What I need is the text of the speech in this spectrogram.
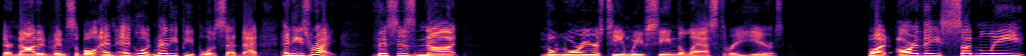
they're not invincible. And and look, many people have said that, and he's right. This is not the Warriors team we've seen the last three years. But are they suddenly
